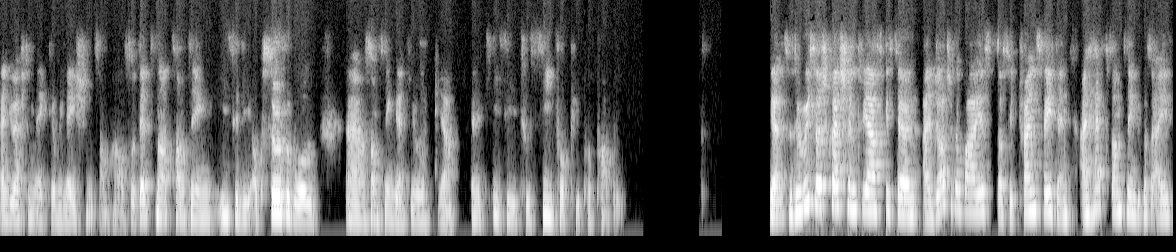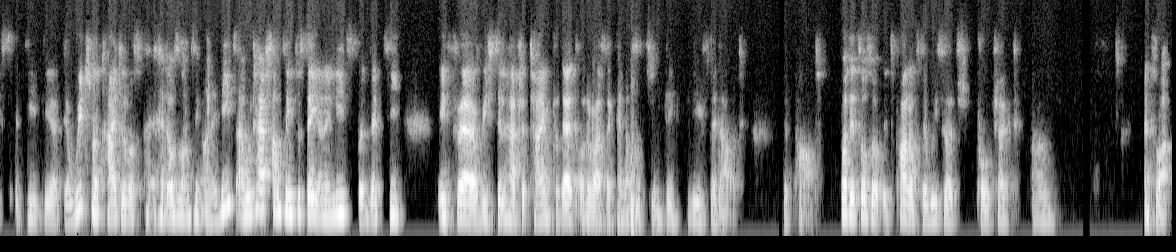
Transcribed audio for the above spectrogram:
and you have to make the relation somehow. So that's not something easily observable, uh, something that you yeah it's easy to see for people probably. Yeah, so the research questions we ask is there an ideological bias? Does it translate? And I have something because I the, the, the original title was had also something on elites. I would have something to say on elites, but let's see if uh, we still have the time for that. Otherwise, I can also simply leave that out, the part. But it's also it's part of the research project um, as well.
